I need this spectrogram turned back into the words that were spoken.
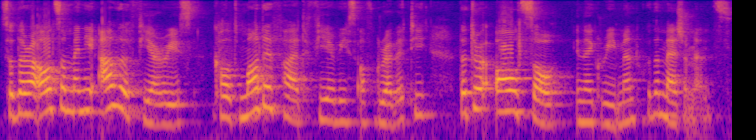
So there are also many other theories called modified theories of gravity that are also in agreement with the measurements.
